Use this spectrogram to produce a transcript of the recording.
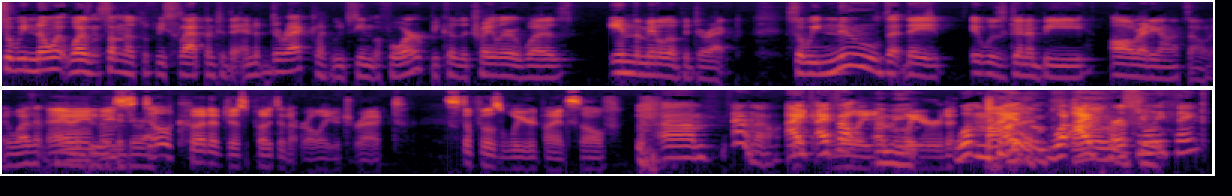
So we know it wasn't something that's supposed to be slapped into the end of direct like we've seen before because the trailer was in the middle of the direct. So we knew that they it was gonna be already on its own. It wasn't planned I mean, be they with the direct. still could have just put it in an earlier direct. It still feels weird by itself. Um, I don't know. Like, I I felt really I mean, weird. What my what I personally you- think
